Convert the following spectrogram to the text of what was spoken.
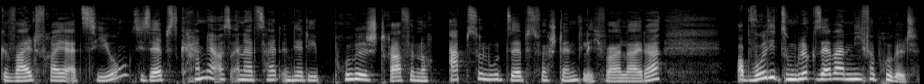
gewaltfreie Erziehung. Sie selbst kam ja aus einer Zeit, in der die Prügelstrafe noch absolut selbstverständlich war, leider. Obwohl sie zum Glück selber nie verprügelt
